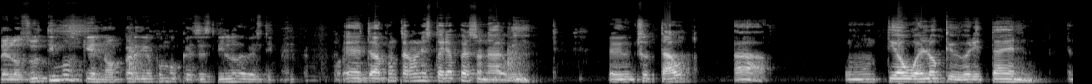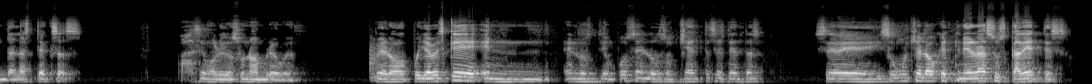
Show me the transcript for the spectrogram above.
de los últimos que no perdió como que ese estilo de vestimenta. Eh, te voy a contar una historia personal, güey. Le un shout out a un tío abuelo que vive ahorita en, en Dallas, Texas. Ah, se me olvidó su nombre, güey. Pero pues ya ves que en, en los tiempos, en los 80, 70, se hizo mucho el auge de tener a sus cadetes.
